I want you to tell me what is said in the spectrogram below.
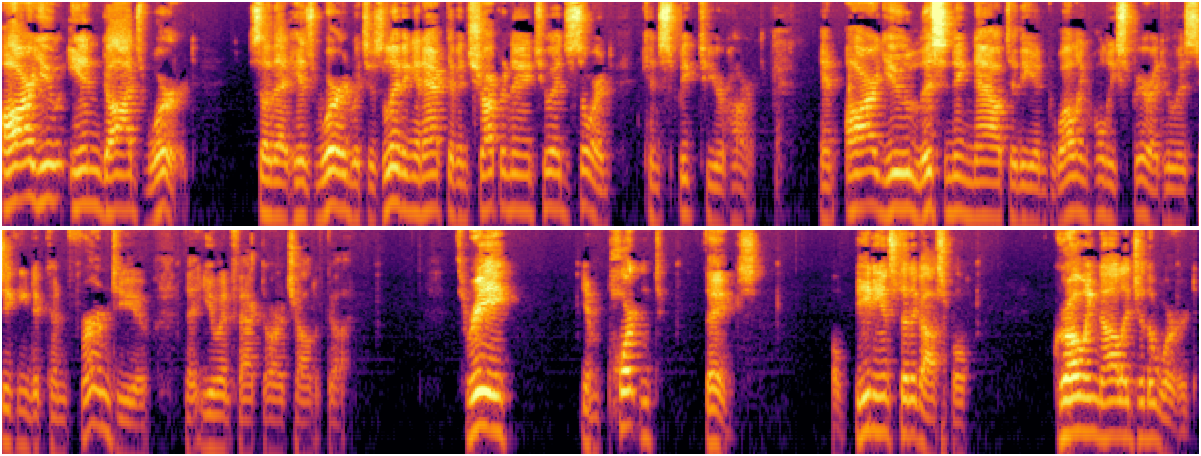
Are you in God's Word so that His Word, which is living and active and sharper than a two edged sword, can speak to your heart? And are you listening now to the indwelling Holy Spirit who is seeking to confirm to you that you, in fact, are a child of God? Three important things obedience to the gospel, growing knowledge of the Word,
